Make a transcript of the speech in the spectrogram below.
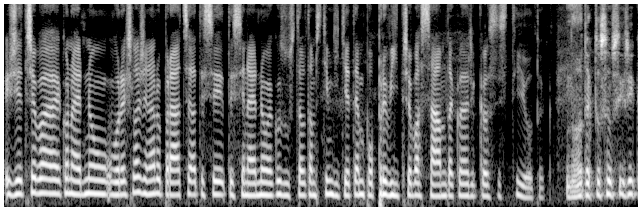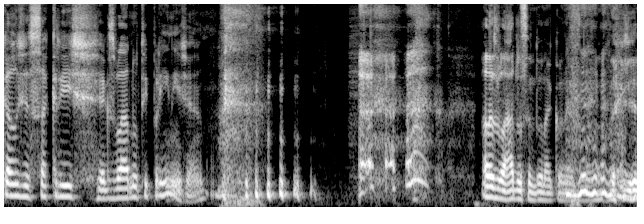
Že třeba jako najednou odešla žena do práce a ty si, ty si najednou jako zůstal tam s tím dítětem poprvé třeba sám, takhle a říkal si stýl, tak. No tak to jsem si říkal, že sakrýš, jak zvládnu ty plíny, že? Ale zvládl jsem to nakonec. No. takže,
